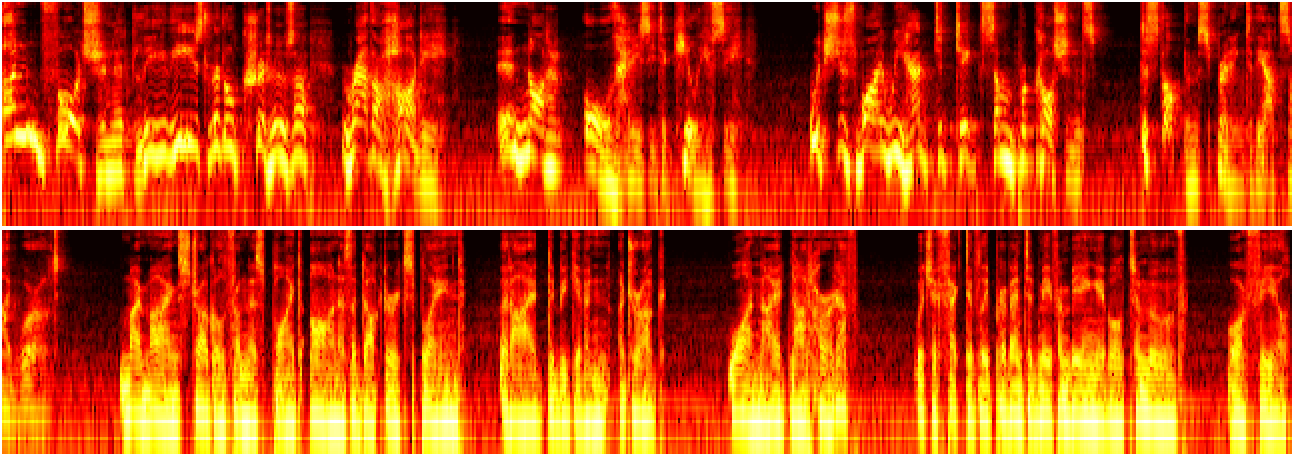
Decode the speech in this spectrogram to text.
Unfortunately, these little critters are rather hardy, and not at all that easy to kill, you see. Which is why we had to take some precautions to stop them spreading to the outside world. My mind struggled from this point on as the doctor explained that I had to be given a drug, one I had not heard of, which effectively prevented me from being able to move or feel.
